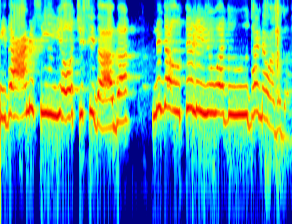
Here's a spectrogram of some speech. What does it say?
ನಿಧಾನಿಸಿ ಯೋಚಿಸಿದಾಗ ನಿಜವು ತಿಳಿಯುವುದು ಧನ್ಯವಾದಗಳು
